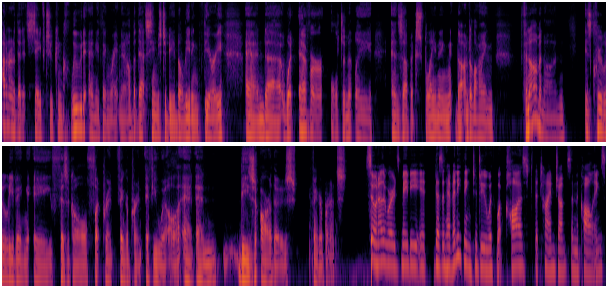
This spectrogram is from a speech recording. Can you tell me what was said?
I don't know that it's safe to conclude anything right now, but that seems to be the leading theory. And uh, whatever ultimately ends up explaining the underlying phenomenon is clearly leaving a physical footprint, fingerprint, if you will. And, and these are those fingerprints. So, in other words, maybe it doesn't have anything to do with what caused the time jumps and the callings.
